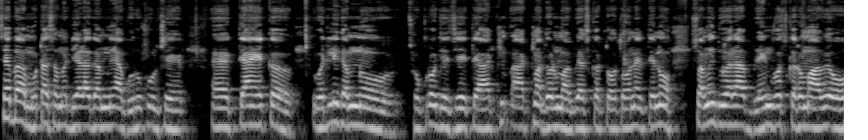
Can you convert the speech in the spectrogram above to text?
સાહેબ આ મોટા સમઢિયાળા ગામની આ ગુરુકુળ છે ત્યાં એક વડલી ગામનો છોકરો જે છે તે આઠ આઠમા ધોરણમાં અભ્યાસ કરતો હતો અને તેનો સ્વામી દ્વારા બ્રેઇન વોશ કરવામાં આવ્યો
